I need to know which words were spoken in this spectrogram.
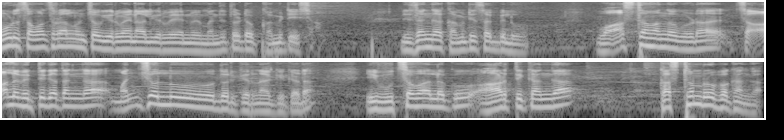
మూడు సంవత్సరాల నుంచి ఒక ఇరవై నాలుగు ఇరవై ఎనిమిది మందితో ఒక కమిటీ వేసా నిజంగా కమిటీ సభ్యులు వాస్తవంగా కూడా చాలా వ్యక్తిగతంగా మంచోళ్ళు దొరికారు నాకు ఇక్కడ. ఈ ఉత్సవాలకు ఆర్థికంగా కష్టం రూపకంగా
